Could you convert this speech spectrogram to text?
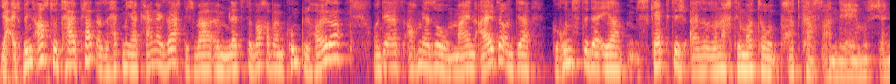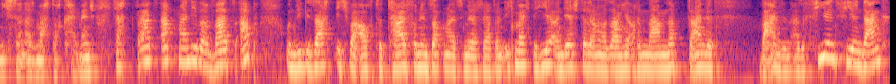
Ja, ich bin auch total platt. Also hat mir ja keiner gesagt. Ich war ähm, letzte Woche beim Kumpel Holger und der ist auch mehr so mein Alter und der grunzte da eher skeptisch, also so nach dem Motto, Podcast, ah nee, muss ja nicht sein, also macht doch kein Mensch. Ich dachte, wart's ab, mein Lieber, wart's ab. Und wie gesagt, ich war auch total von den Socken, als mir das sagt. Und ich möchte hier an der Stelle einmal sagen, hier auch im Namen, ne, Daniel, Wahnsinn. Also vielen, vielen Dank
